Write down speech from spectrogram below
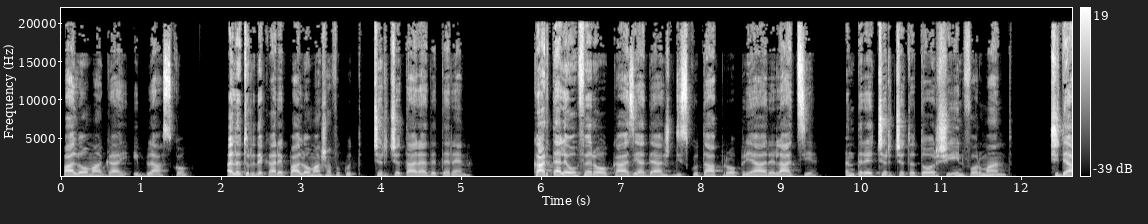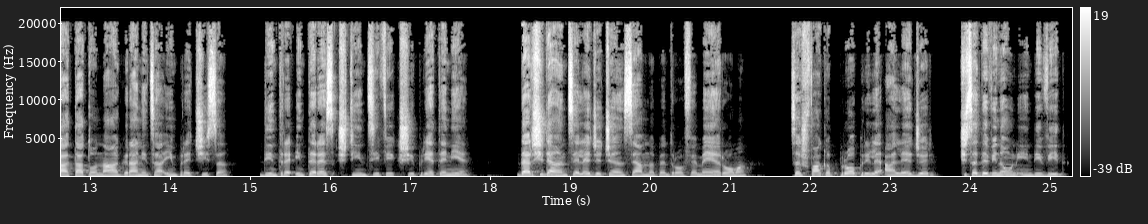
Paloma Gai y Blasco, alături de care Paloma și-a făcut cercetarea de teren. Cartea le oferă ocazia de a-și discuta propria relație între cercetător și informant și de a tatona granița imprecisă dintre interes științific și prietenie, dar și de a înțelege ce înseamnă pentru o femeie romă să-și facă propriile alegeri și să devină un individ,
